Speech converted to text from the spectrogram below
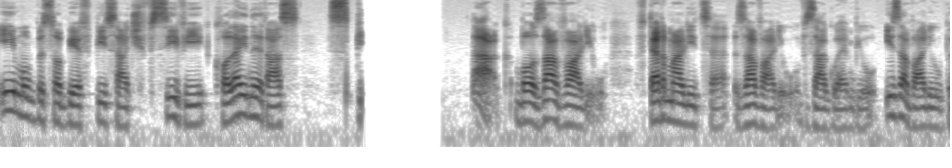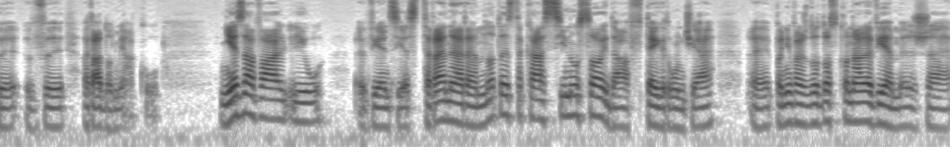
i mógłby sobie wpisać w CV kolejny raz z tak, bo zawalił w Termalice, zawalił w Zagłębiu i zawaliłby w Radomiaku. Nie zawalił, więc jest trenerem. No to jest taka sinusoida w tej rundzie, e, ponieważ do- doskonale wiemy, że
